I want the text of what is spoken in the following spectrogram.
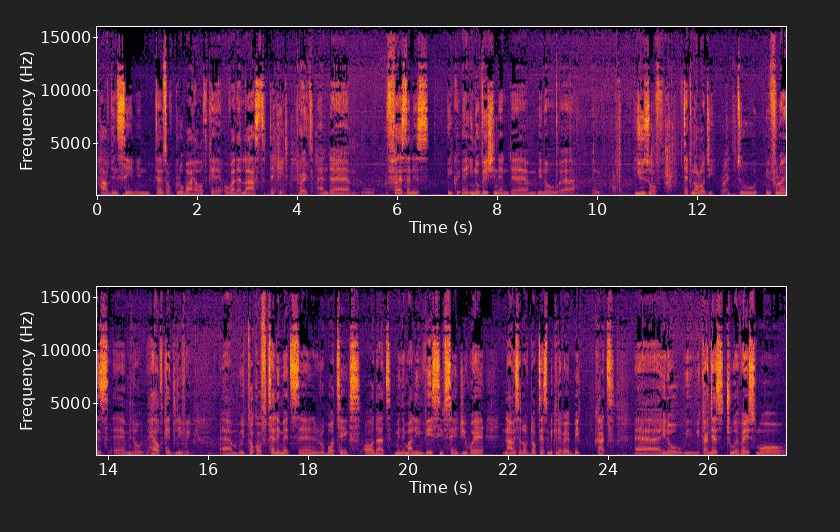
have been seen in terms of global healthcare over the last decade. Right. And um, first thing is inc- uh, innovation and um, you know uh, use of technology Right. to influence um, you know healthcare delivery. Um, we talk of telemedicine, robotics, all that minimally invasive surgery, where now instead of doctors making a very big cut, uh, you know, we, we can just through a very small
